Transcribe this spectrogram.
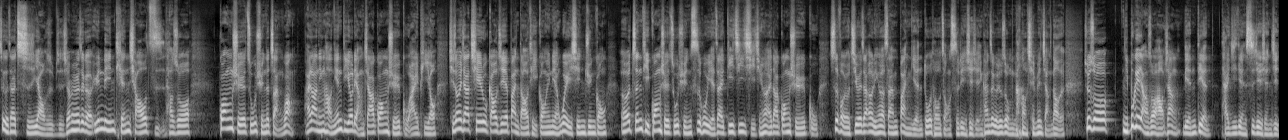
这个在吃药是不是？下面这个云林田桥子他说，光学族群的展望，癌大您好，年底有两家光学股 IPO，其中一家切入高阶半导体供应链卫星军工，而整体光学族群似乎也在低基期，请问艾大光学股是否有机会在二零二三扮演多头总司令？谢谢。你看这个就是我们刚好前面讲到的，就是说你不可以讲说好像联电、台积电世界先进，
